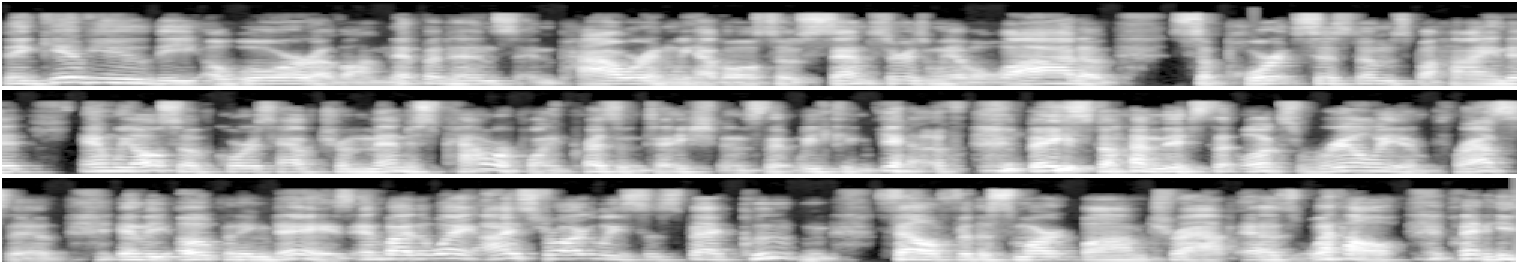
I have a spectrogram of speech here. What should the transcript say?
they give you the allure of omnipotence and power. And we have also sensors and we have a lot of support systems behind it. And we also, of course, have tremendous PowerPoint presentations that we can give based on this that looks really impressive in the opening days. And by the way, I strongly suspect Putin fell for the smart bomb trap as well when he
